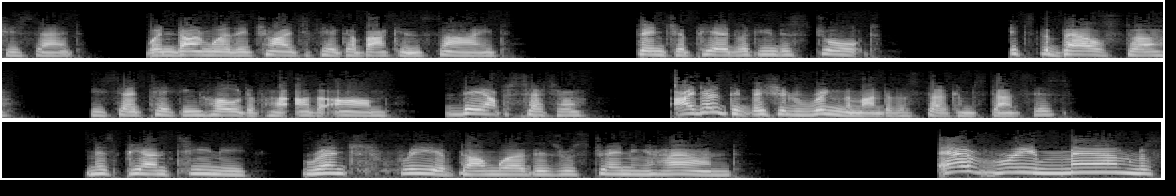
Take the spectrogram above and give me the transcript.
she said, when Dunworthy tried to take her back inside. Finch appeared looking distraught. It's the bell, sir, he said, taking hold of her other arm. They upset her. I don't think they should ring them under the circumstances. Miss Piantini wrenched free of Dunworthy's restraining hand. Every man must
